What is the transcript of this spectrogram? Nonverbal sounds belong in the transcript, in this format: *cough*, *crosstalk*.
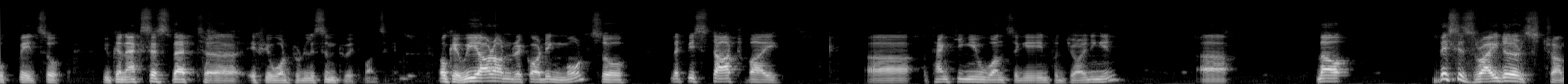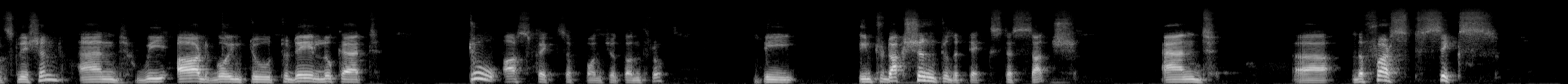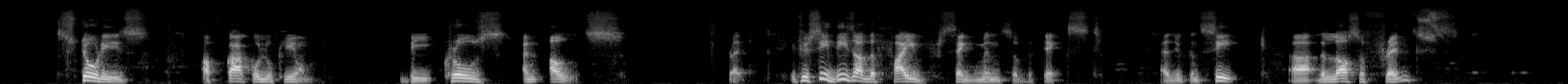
Facebook page. So you can access that uh, if you want to listen to it once again. Okay, we are on recording mode. So let me start by uh, thanking you once again for joining in. Uh, now, this is Ryder's translation, and we are going to today look at two aspects of Panchatantra the introduction to the text as such, and uh, the first six stories of Kakolukiyam, the crows and owls. Right. If you see, these are the five segments of the text. As you can see, uh, the loss of friends,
